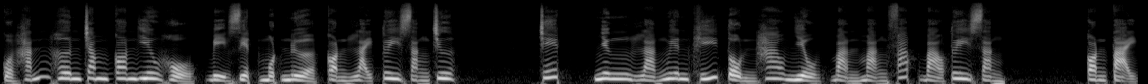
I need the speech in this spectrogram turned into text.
Của hắn hơn trăm con yêu hổ bị diệt một nửa còn lại tuy rằng chưa chết. Nhưng là nguyên khí tổn hao nhiều bản mạng pháp bảo tuy rằng còn tại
